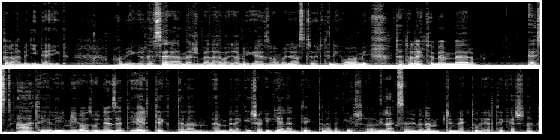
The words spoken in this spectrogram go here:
legalább egy ideig amíg szerelmes bele, vagy amíg ez van, vagy az történik valami. Tehát a legtöbb ember ezt átéli, még az úgynevezett értéktelen emberek is, akik jelentéktelenek, és a világ szemében nem tűnnek túl értékesnek.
